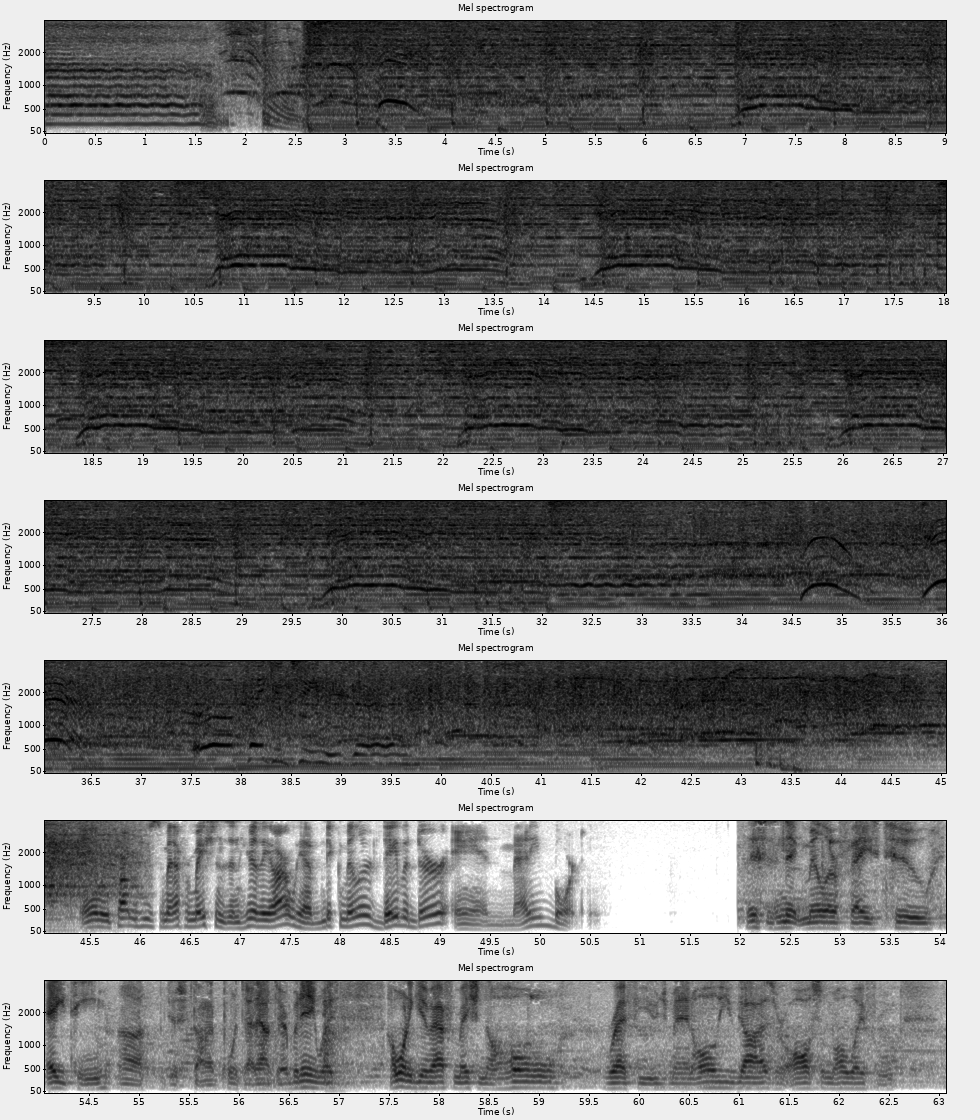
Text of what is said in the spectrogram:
Some affirmations, and here they are. We have Nick Miller, David Durr, and Maddie Borden. This is Nick Miller, Phase 2 A Team. Uh, just thought I'd point that out there. But, anyways, I want to give affirmation to the whole refuge, man. All you guys are awesome, all the way from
